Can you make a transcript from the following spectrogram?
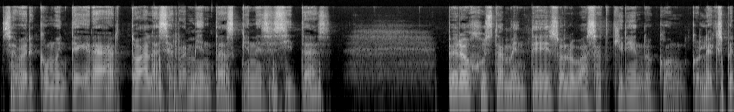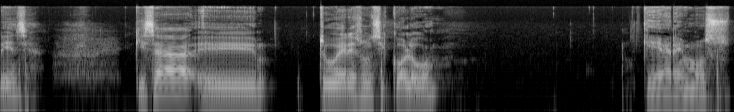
saber cómo integrar todas las herramientas que necesitas, pero justamente eso lo vas adquiriendo con, con la experiencia. Quizá eh, tú eres un psicólogo que haremos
